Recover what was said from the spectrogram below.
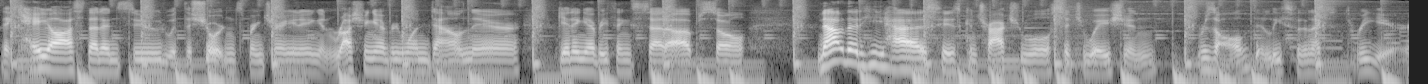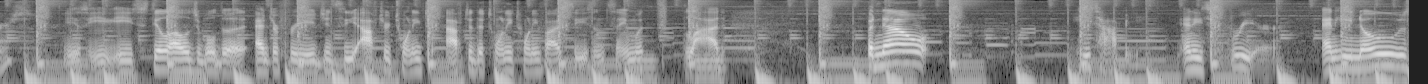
the chaos that ensued with the shortened spring training and rushing everyone down there, getting everything set up. So now that he has his contractual situation resolved, at least for the next three years, he's, he, he's still eligible to enter free agency after 20 after the 2025 season. Same with Vlad. But now he's happy and he's freer and he knows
